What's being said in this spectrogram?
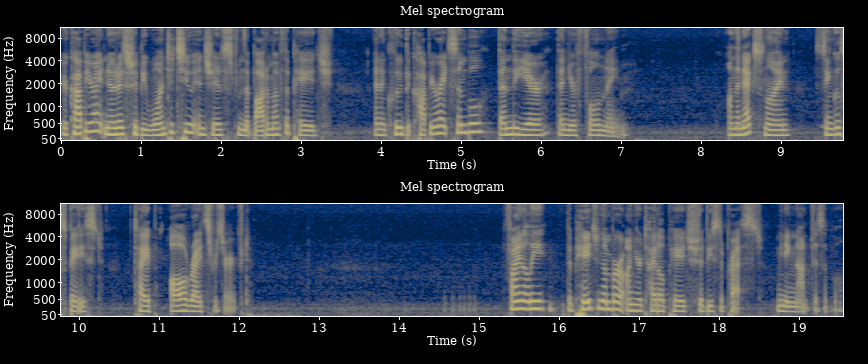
Your copyright notice should be 1 to 2 inches from the bottom of the page and include the copyright symbol, then the year, then your full name. On the next line, single spaced, type all rights reserved. Finally, the page number on your title page should be suppressed, meaning not visible.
